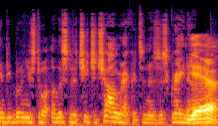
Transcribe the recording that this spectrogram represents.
Me and D Boon used to uh, listen to Cheech and Chong records, and there's this great uh, Yeah.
